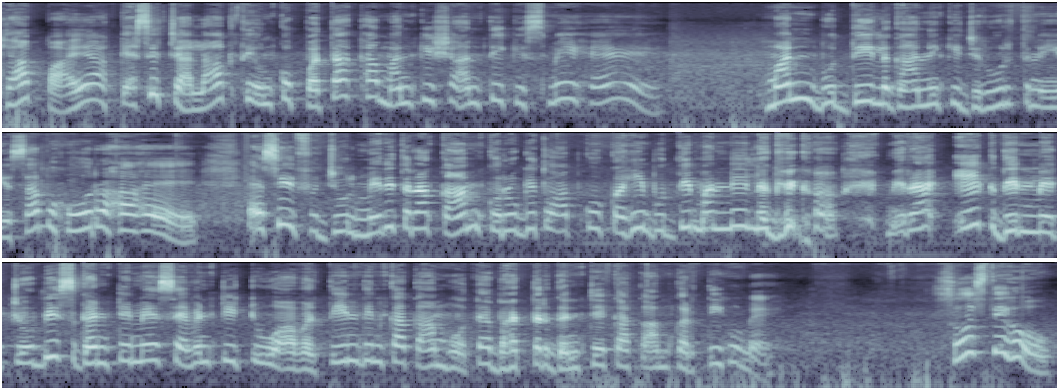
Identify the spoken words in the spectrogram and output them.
क्या पाया? कैसे चालाक थे? उनको पता था मन की शांति किसमें है। मन बुद्धि लगाने की ज़रूरत नहीं है, सब हो रहा है। ऐसे फजूल, मेरी तरह काम करोगे तो आपको कहीं बुद्धि मन नहीं लगेगा। मेरा एक दिन में 24 घंटे में 72 आवर, तीन दिन का काम होता है, बहत्तर घंटे का काम करती हूँ मैं। सोचते हो?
